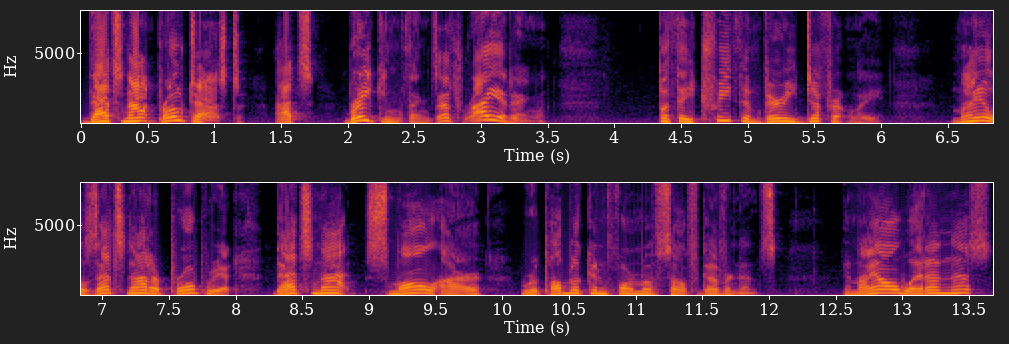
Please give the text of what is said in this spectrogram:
that's not protest. That's breaking things. That's rioting. But they treat them very differently. Miles, that's not appropriate. That's not small r Republican form of self governance. Am I all wet on this?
